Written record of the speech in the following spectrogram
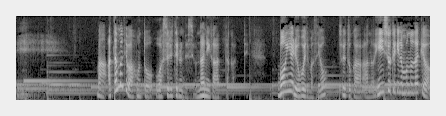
えー、まあ頭では本当忘れてるんですよ。何があったかって。ぼんやり覚えてますよ。それとかあの印象的なものだけは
